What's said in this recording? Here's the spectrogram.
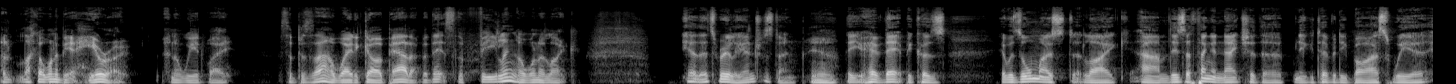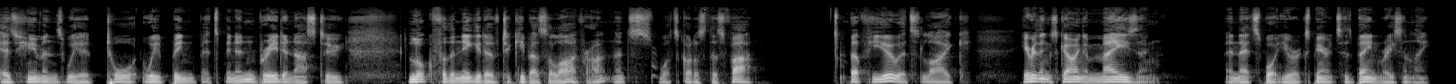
I, like i want to be a hero in a weird way. It's a bizarre way to go about it but that's the feeling. I want to like Yeah, that's really interesting yeah. that you have that because it was almost like um, there's a thing in nature, the negativity bias, where as humans we're taught, we've been, it's been inbred in us to look for the negative to keep us alive, right? And it's what's got us this far. But for you, it's like everything's going amazing. And that's what your experience has been recently.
